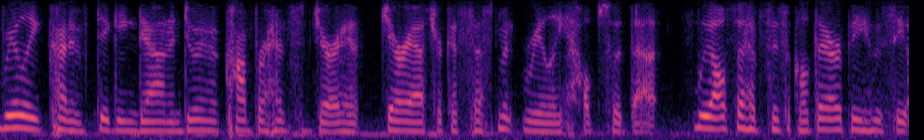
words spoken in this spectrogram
Really kind of digging down and doing a comprehensive geri- geriatric assessment really helps with that. We also have physical therapy who see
